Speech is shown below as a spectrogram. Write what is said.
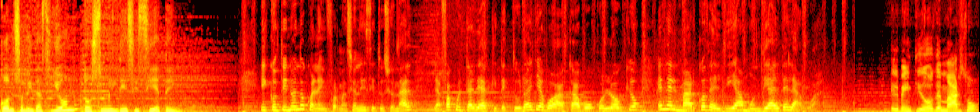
Consolidación 2017. Y continuando con la información institucional, la Facultad de Arquitectura llevó a cabo coloquio en el marco del Día Mundial del Agua. El 22 de marzo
